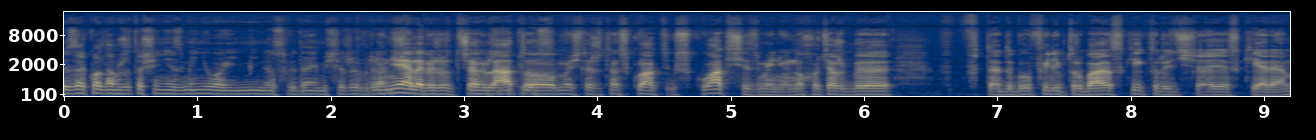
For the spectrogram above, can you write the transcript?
Y, Zakładam, że to się nie zmieniło i minus wydaje mi się, że no wręcz. nie, ale wiesz, od trzech lat plus. to myślę, że ten skład, skład się zmienił. No chociażby wtedy był Filip Turbalski, który dzisiaj jest Kierem.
